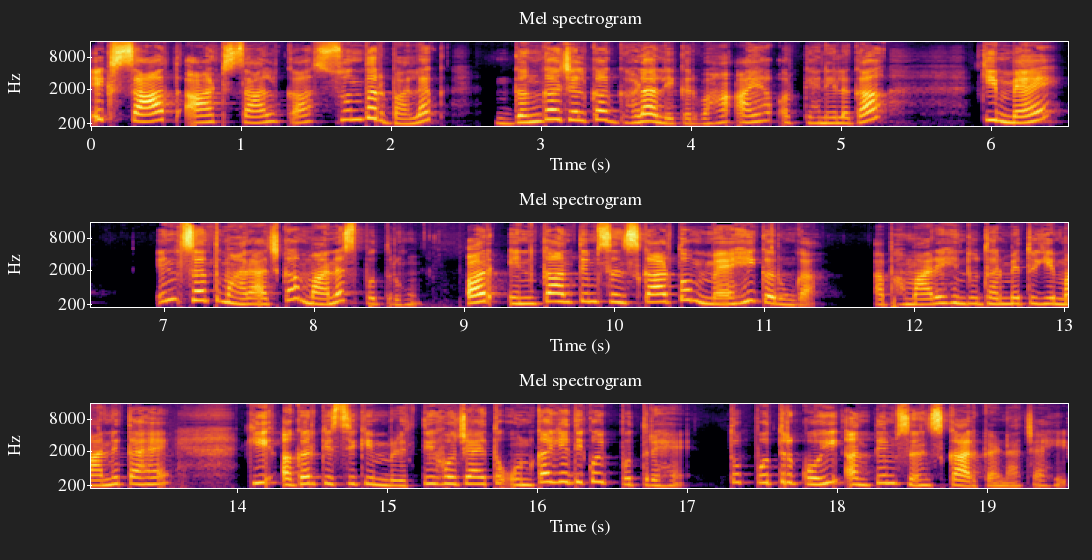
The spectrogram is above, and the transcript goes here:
एक सात आठ साल का सुंदर बालक गंगा जल का घड़ा लेकर वहाँ आया और कहने लगा कि मैं इन संत महाराज का मानस पुत्र हूँ और इनका अंतिम संस्कार तो मैं ही करूँगा। अब हमारे हिंदू धर्म में तो ये मान्यता है कि अगर किसी की मृत्यु हो जाए तो उनका यदि कोई पुत्र है तो पुत्र को ही अंतिम संस्कार करना चाहिए।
